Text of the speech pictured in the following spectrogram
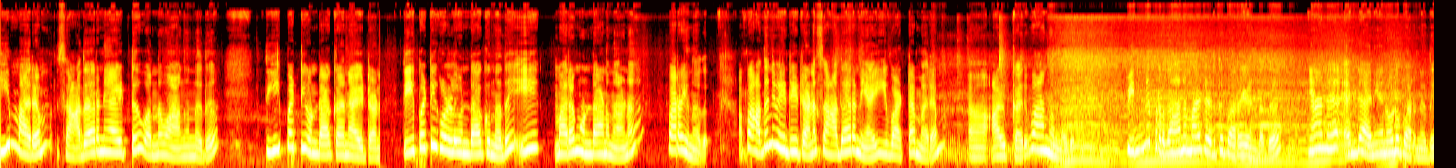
ഈ മരം സാധാരണയായിട്ട് വന്ന് വാങ്ങുന്നത് തീപ്പെട്ടി ഉണ്ടാക്കാനായിട്ടാണ്. തീപ്പെട്ടി കൊള്ളി ഉണ്ടാക്കുന്നത് ഈ മരം കൊണ്ടാണെന്നാണ് പറയുന്നത്. അപ്പോൾ അതിന് വേണ്ടിയിട്ടാണ് സാധാരണയായി ഈ വട്ടമരം ആൾക്കാർ വാങ്ങുന്നത്. പിന്നെ പ്രധാനമായിട്ട് എടുത്ത് പറയേണ്ടത് ഞാൻ എന്റെ അനിയനോട് പറഞ്ഞത്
